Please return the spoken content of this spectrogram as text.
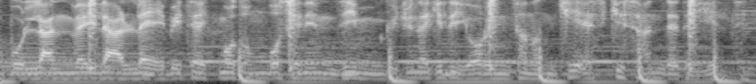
Kabullen ve ilerle. Bir tek modum bu senindim Gücüne gidiyor insanın ki eski sende değildin.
